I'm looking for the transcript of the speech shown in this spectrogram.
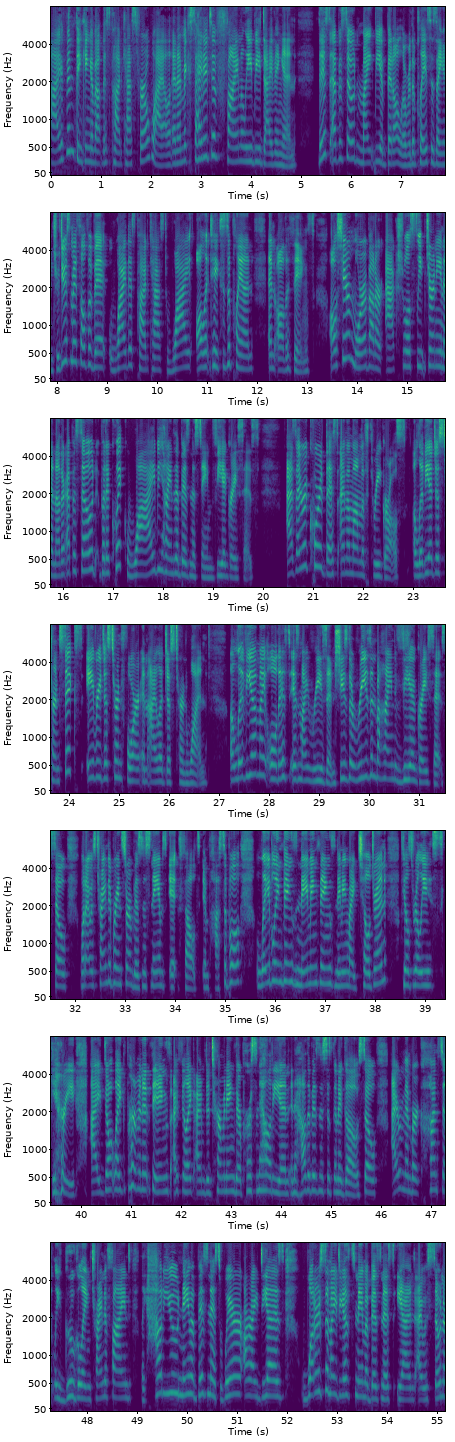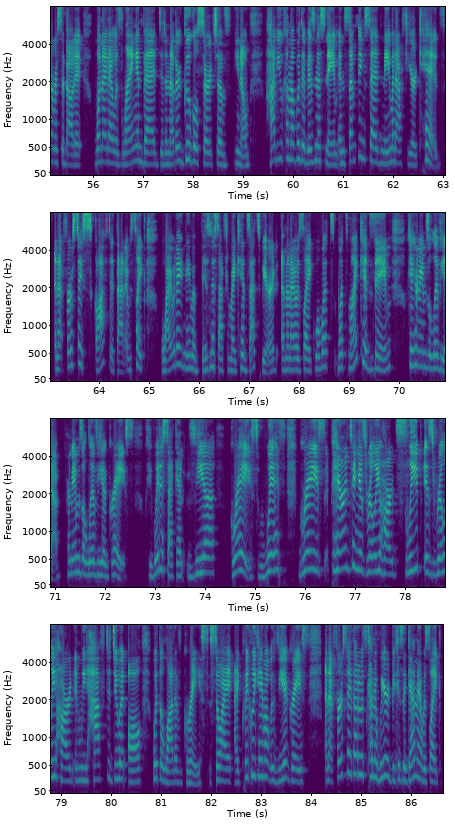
I've been thinking about this podcast for a while, and I'm excited to finally be diving in. This episode might be a bit all over the place as I introduce myself a bit, why this podcast, why all it takes is a plan, and all the things. I'll share more about our actual sleep journey in another episode, but a quick why behind the business name Via Graces. As I record this, I'm a mom of three girls. Olivia just turned six, Avery just turned four, and Isla just turned one. Olivia, my oldest, is my reason. She's the reason behind Via Graces. So when I was trying to brainstorm business names, it felt impossible. Labeling things, naming things, naming my children feels really scary. I don't like permanent things. I feel like I'm determining their personality and, and how the business is going to go. So I remember constantly Googling, trying to find like, how do you name a business? Where are ideas? What are some ideas to name a business? And I was so nervous about it. One night I was laying in bed bed, did another Google search of, you know, how do you come up with a business name? And something said, name it after your kids. And at first I scoffed at that. I was like, why would I name a business after my kids? That's weird. And then I was like, well, what's what's my kid's name? Okay, her name's Olivia. Her name is Olivia Grace. Okay, wait a second. Via grace, with grace. Parenting is really hard. Sleep is really hard. And we have to do it all with a lot of grace. So I, I quickly came up with Via Grace. And at first I thought it was kind of weird because, again, I was like,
